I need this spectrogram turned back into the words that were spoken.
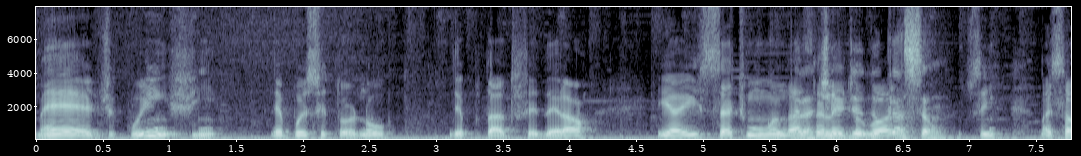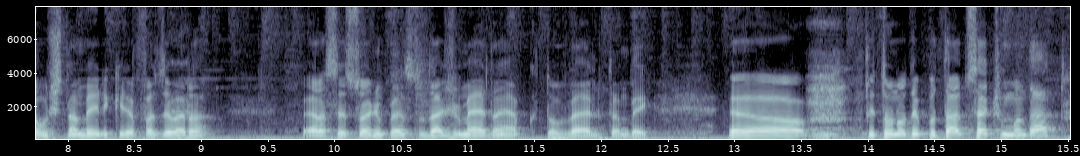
médico, enfim. Depois se tornou deputado federal. E aí, sétimo mandato eleito de agora. educação. Sim, mas saúde também ele queria fazer. Eu era, era assessor de imprensa de média na época, estou velho também. É, se tornou deputado, sétimo mandato?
